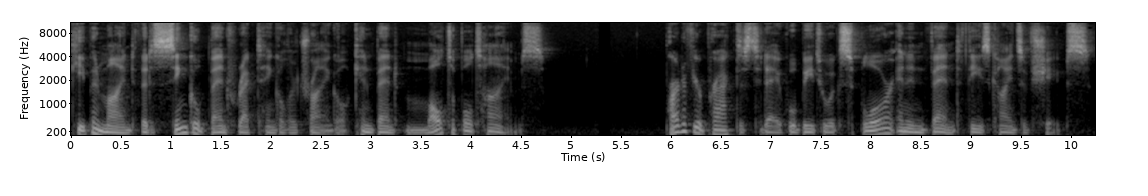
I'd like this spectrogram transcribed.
Keep in mind that a single bent rectangle or triangle can bend multiple times. Part of your practice today will be to explore and invent these kinds of shapes.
